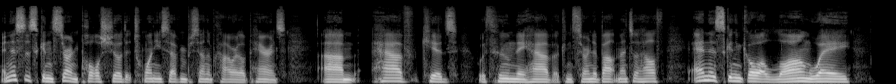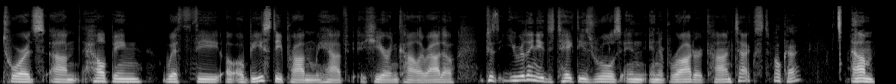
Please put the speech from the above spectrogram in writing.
And this is a concern. Polls show that 27% of Colorado parents um, have kids with whom they have a concern about mental health. And it's going to go a long way towards um, helping with the obesity problem we have here in Colorado. Because you really need to take these rules in, in a broader context. Okay. Um,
